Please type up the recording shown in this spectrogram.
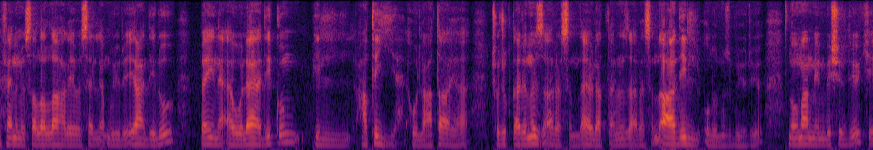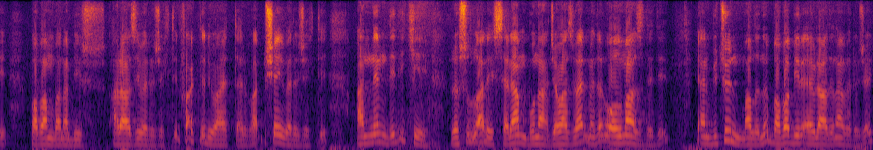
Efendimiz sallallahu aleyhi ve sellem buyuruyor. "İ'dilu beyne evladikum bil hatiyye evl ataya çocuklarınız arasında, evlatlarınız arasında adil olunuz buyuruyor. Numan bin Beşir diyor ki babam bana bir arazi verecekti. Farklı rivayetler var. Bir şey verecekti. Annem dedi ki Resulullah Aleyhisselam buna cevaz vermeden olmaz dedi. Yani bütün malını baba bir evladına verecek.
